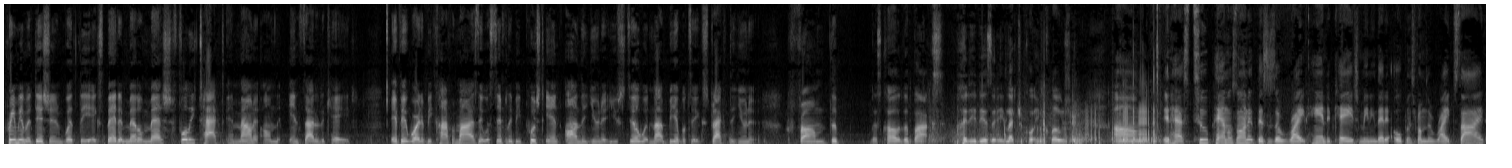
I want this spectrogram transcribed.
premium edition with the expanded metal mesh fully tacked and mounted on the inside of the cage. If it were to be compromised, it would simply be pushed in on the unit. You still would not be able to extract the unit from the, let's call it the box, but it is an electrical enclosure. Um, it has two panels on it. This is a right-handed cage, meaning that it opens from the right side.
